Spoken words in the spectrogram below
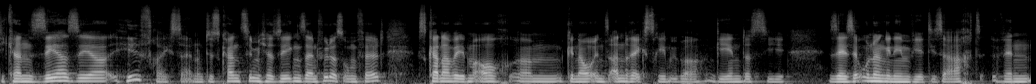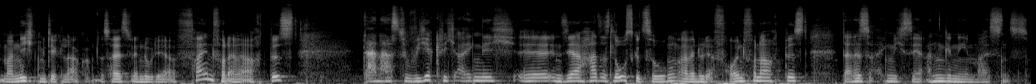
die kann sehr, sehr hilfreich sein. Und das kann ziemlicher Segen sein für das Umfeld. Es kann aber eben auch ähm, genau ins andere Extrem übergehen, dass sie sehr, sehr unangenehm wird, diese Acht, wenn man nicht mit dir klarkommt. Das heißt, wenn du der Feind von einer Acht bist, dann hast du wirklich eigentlich äh, ein sehr hartes Los gezogen. Aber wenn du der Freund von einer Acht bist, dann ist es eigentlich sehr angenehm meistens.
